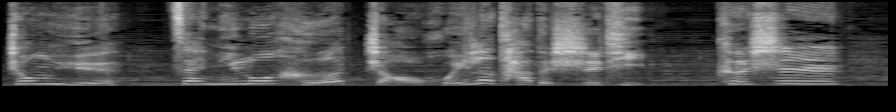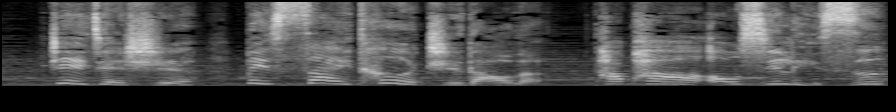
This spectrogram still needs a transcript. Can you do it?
终于在尼罗河找回了他的尸体。可是这件事被赛特知道了，他怕奥西里斯。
